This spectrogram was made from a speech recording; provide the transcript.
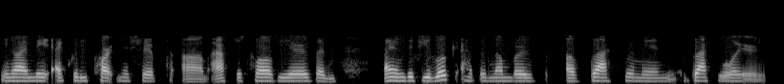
you know, I made equity partnership um, after 12 years, and and if you look at the numbers of black women, black lawyers,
